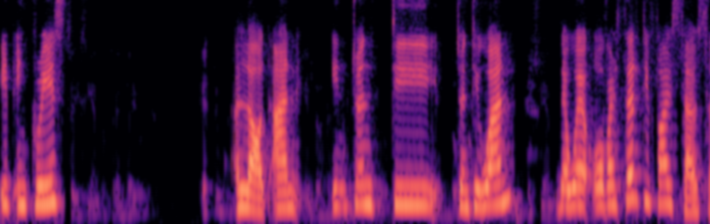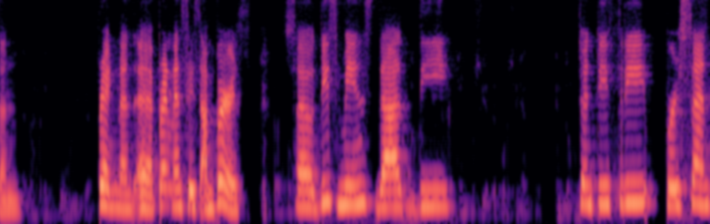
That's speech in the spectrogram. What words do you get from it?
it increased a lot. And in 2021, there were over 35,000 pregnant, uh, pregnancies and births. So this means that the 23%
